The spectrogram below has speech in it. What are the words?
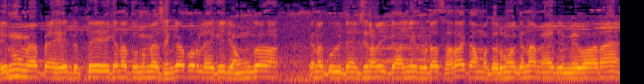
ਇਹਨੂੰ ਮੈਂ ਪੈਸੇ ਦਿੱਤੇ, ਇਹ ਕਹਿੰਦਾ ਤੁਹਾਨੂੰ ਮੈਂ ਸਿੰਗਾਪੁਰ ਲੈ ਕੇ ਜਾਊਂਗਾ। ਕਹਿੰਦਾ ਕੋਈ ਟੈਨਸ਼ਨ ਵਾਲੀ ਗੱਲ ਨਹੀਂ, ਤੁਹਾਡਾ ਸਾਰਾ ਕੰਮ ਕਰੂੰਗਾ। ਕਹਿੰਦਾ ਮੈਂ ਜ਼ਿੰਮੇਵਾਰ ਹਾਂ,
